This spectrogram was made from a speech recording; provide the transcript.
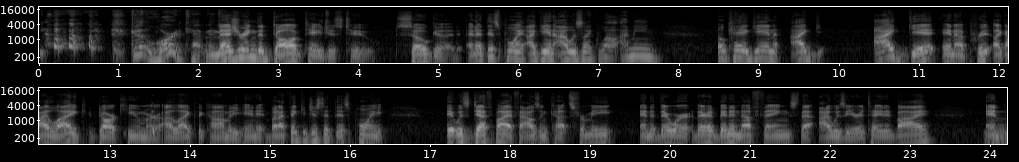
Good Lord, Kevin. Measuring the dog cages too. So good. And at this point, again, I was like, well, I mean, okay, again, I I get and I pre- like I like dark humor. I like the comedy in it, but I think it just at this point, it was death by a thousand cuts for me. And there were there had been enough things that I was irritated by, and mm-hmm.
